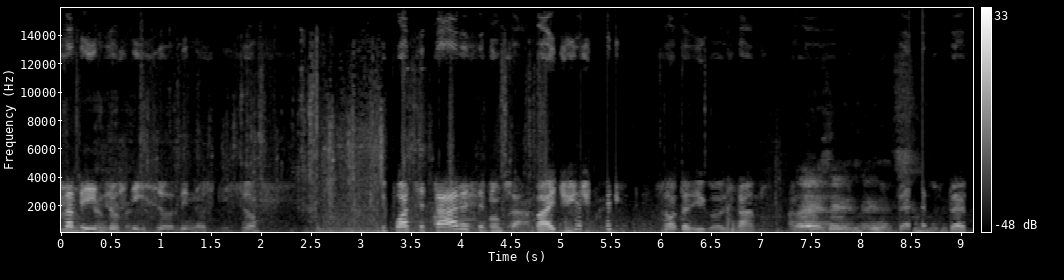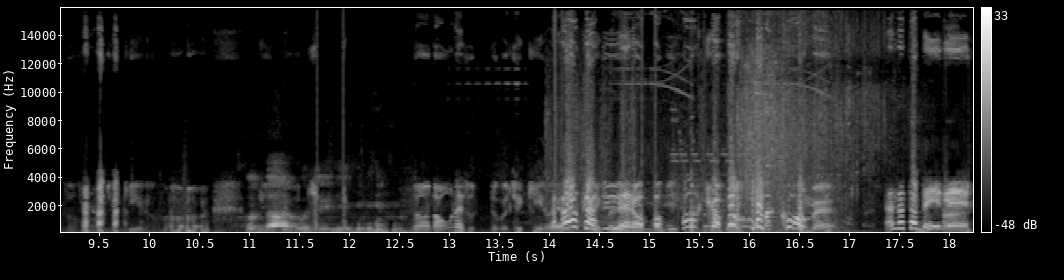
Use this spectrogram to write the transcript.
Va bene lo stesso, va bene lo stesso. Si può accettare se vinciamo. Vai Gigi. Stavolta ti dico dove stanno. Eh sì, sì. Tetto, tetto, sul cecchino. Scontato, sì. No, no, uno è sul col cecchino, vero? Oh, E che ho visto. Porca puttana, ma come? È andata bene.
